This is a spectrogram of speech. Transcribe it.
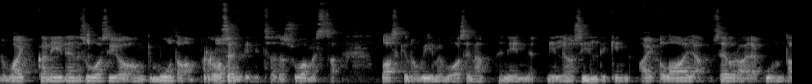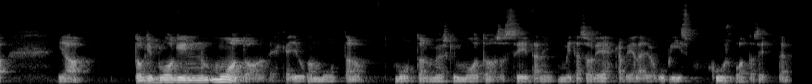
vaikka niiden suosio onkin muutaman prosentin itse asiassa Suomessa laskenut viime vuosina, niin niille on siltikin aika laaja seuraajakunta. Ja toki blogin muoto on ehkä hiukan muuttanut muuttanut myöskin muotoonsa siitä, niin mitä se oli ehkä vielä joku 5-6 vuotta sitten.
